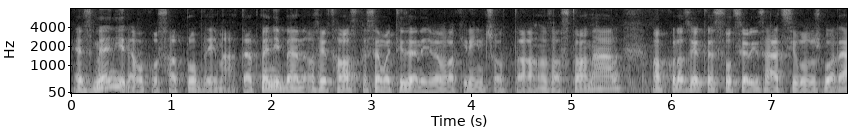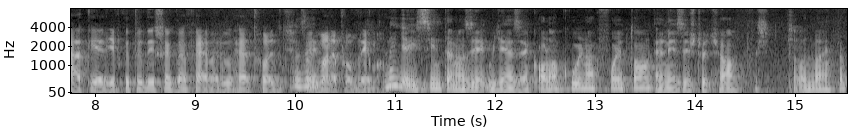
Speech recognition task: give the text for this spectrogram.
Ez mennyire okozhat problémát? Tehát mennyiben azért, ha azt veszem, hogy 14 éve valaki nincs ott az asztalnál, akkor azért ez szocializációs, baráti, egyéb kötődésekben felmerülhet, hogy, hogy van-e probléma. Megyei szinten azért ugye ezek alakulnak folyton, elnézést, hogyha szabadba hagytam,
